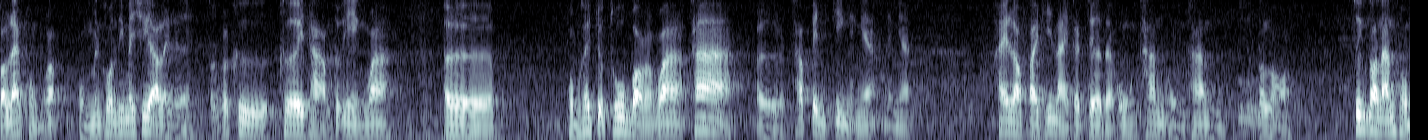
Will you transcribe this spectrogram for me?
ตอนแรกผมก็ผมเป็นคนที่ไม่เชื่ออะไรเลย ก็คือเคยถามตัวเองว่าเออผมเคยจุดธูปบอกกันว่าถ้าเออถ้าเป็นจริงอย่างเงี้ยอย่างเงี้ย ให้เราไปที่ไหนก็เจอแต่องค์ท่านองค์ท่านตลอด ซึ่งตอนนั้นผม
